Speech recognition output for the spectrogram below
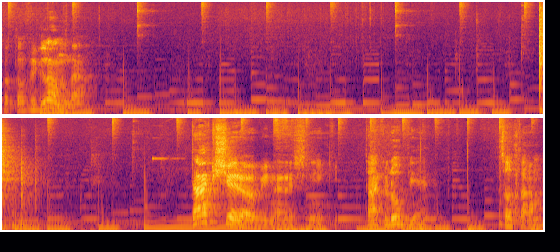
To to wygląda. Tak się robi naleśniki. Tak lubię. Co tam?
